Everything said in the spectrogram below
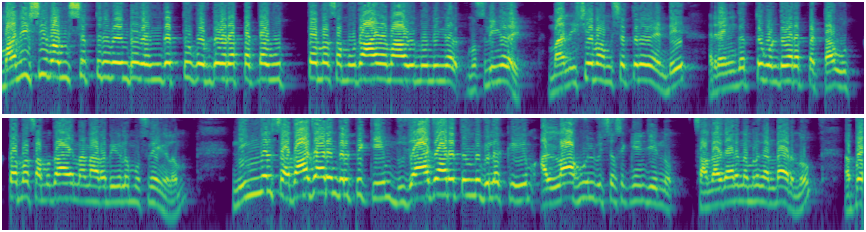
മനുഷ്യവംശത്തിനു വേണ്ടി രംഗത്ത് കൊണ്ടുവരപ്പെട്ട ഉത്തമ സമുദായമാകുന്നു നിങ്ങൾ മുസ്ലിങ്ങളെ. മനുഷ്യവംശത്തിനു വേണ്ടി രംഗത്ത് കൊണ്ടുവരപ്പെട്ട ഉത്തമ സമുദായമാണ് അറബികളും മുസ്ലിങ്ങളും. നിങ്ങൾ സദാചാരം കൽപ്പിക്കുകയും ദുരാചാരത്തിൽ നിന്ന് വിലക്കുകയും അള്ളാഹുവിൽ വിശ്വസിക്കുകയും ചെയ്യുന്നു. സദാചാരം നമ്മൾ കണ്ടായിരുന്നു. അപ്പോ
